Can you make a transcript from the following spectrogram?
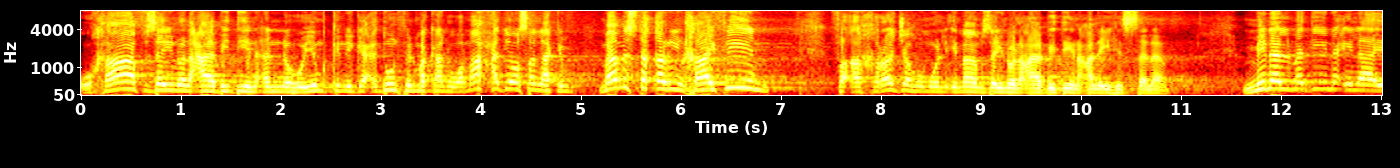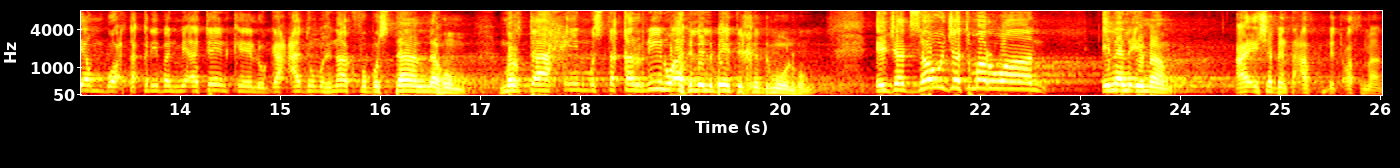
وخاف زين العابدين أنه يمكن يقعدون في المكان هو ما حد يوصل لكن ما مستقرين خايفين. فأخرجهم الإمام زين العابدين عليه السلام. من المدينة إلى ينبع تقريبا 200 كيلو قعدهم هناك في بستان لهم مرتاحين مستقرين وأهل البيت يخدمونهم. إجت زوجة مروان إلى الإمام عائشة بنت عثمان.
